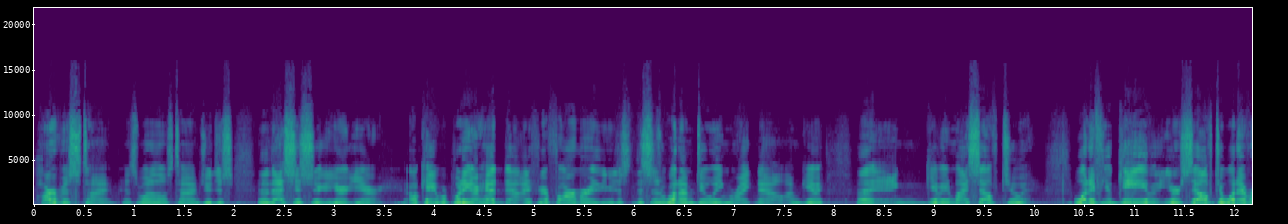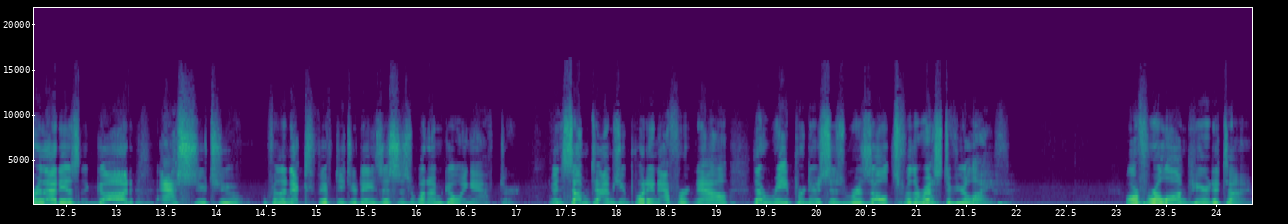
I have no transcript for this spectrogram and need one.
harvest time is one of those times. You just that's just your, your, your, okay. We're putting our head down. If you're a farmer, you just this is what I'm doing right now. I'm giving uh, giving myself to it. What if you gave yourself to whatever that is that God asks you to for the next 52 days? This is what I'm going after. And sometimes you put in effort now that reproduces results for the rest of your life or for a long period of time.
